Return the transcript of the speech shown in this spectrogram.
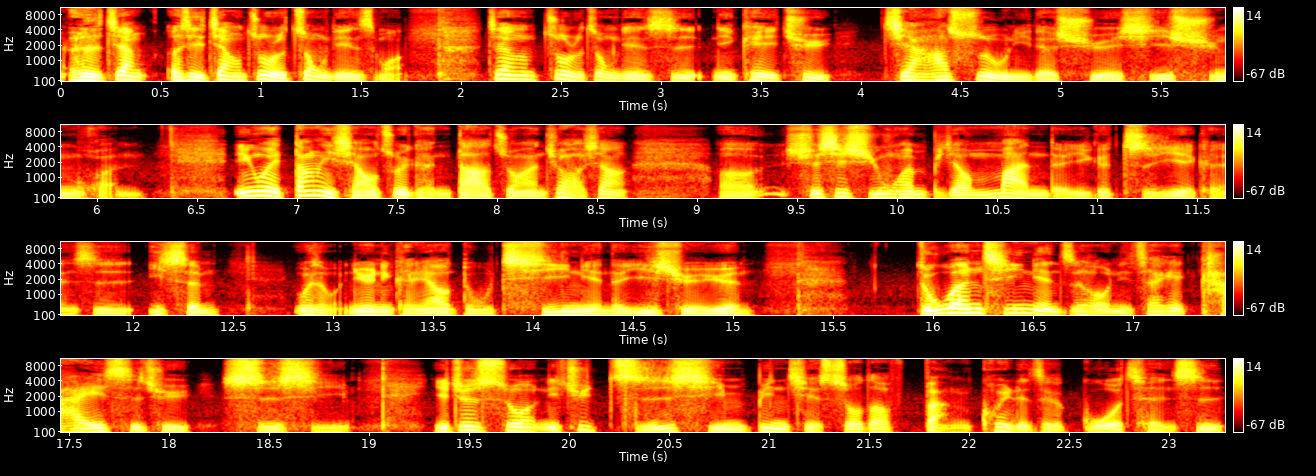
而且这样，而且这样做的重点是什么？这样做的重点是，你可以去。加速你的学习循环，因为当你想要做一个很大的专案，就好像，呃，学习循环比较慢的一个职业，可能是医生。为什么？因为你可能要读七年的医学院，读完七年之后，你才可以开始去实习。也就是说，你去执行并且收到反馈的这个过程是。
